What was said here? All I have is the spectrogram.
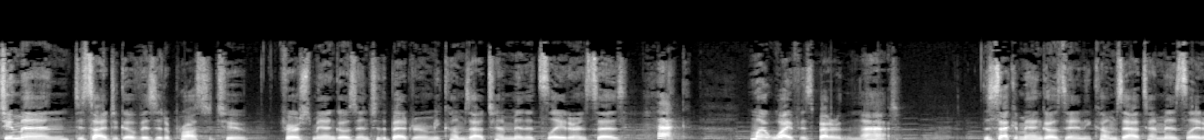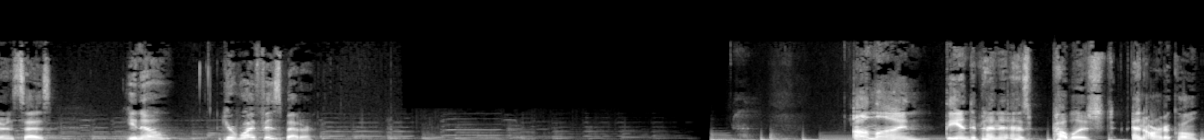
Two men decide to go visit a prostitute. First man goes into the bedroom. He comes out 10 minutes later and says, Heck, my wife is better than that. The second man goes in. He comes out 10 minutes later and says, You know, your wife is better. Online, The Independent has published an article.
